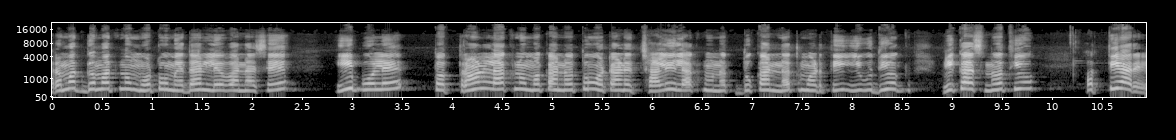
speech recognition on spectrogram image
રમત ગમતનું મોટું મેદાન લેવાના છે. એ બોલે તો ત્રણ લાખનું મકાન હતું, અટાણે ચાલીસ લાખનું દુકાન નથી મળતી. એ ઉદ્યોગ વિકાસ ન થયો. અત્યારે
